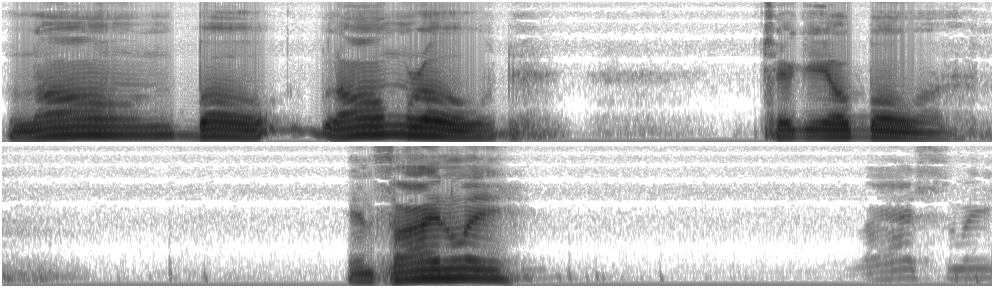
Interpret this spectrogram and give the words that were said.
long long road to Gilboa. And finally, lastly,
